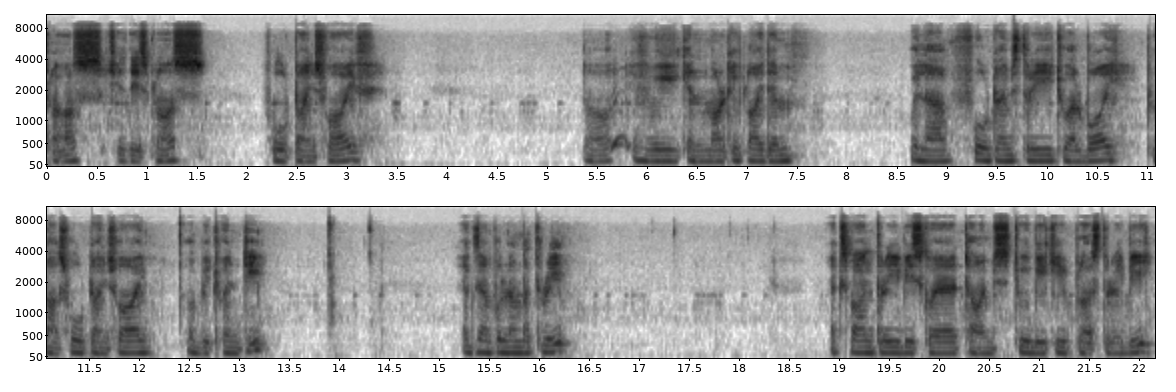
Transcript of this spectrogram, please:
plus which is this plus 4 times 5 so if we can multiply them we'll have 4 times 3 12y plus 4 times 5 will be 20 example number 3 expand 3b squared times 2b cubed plus 3b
